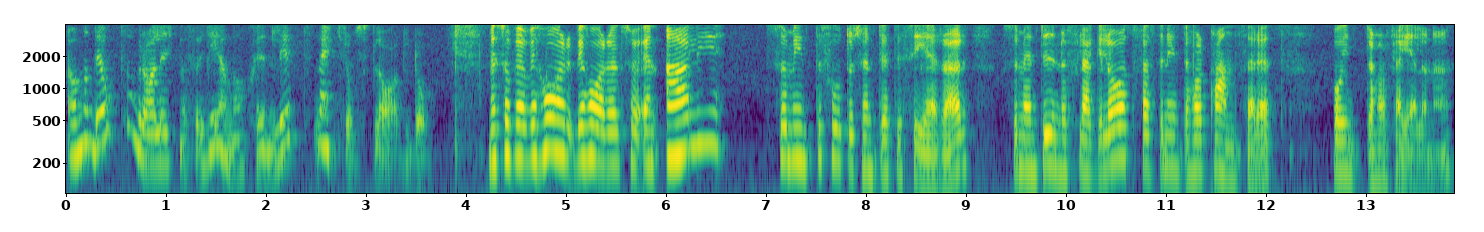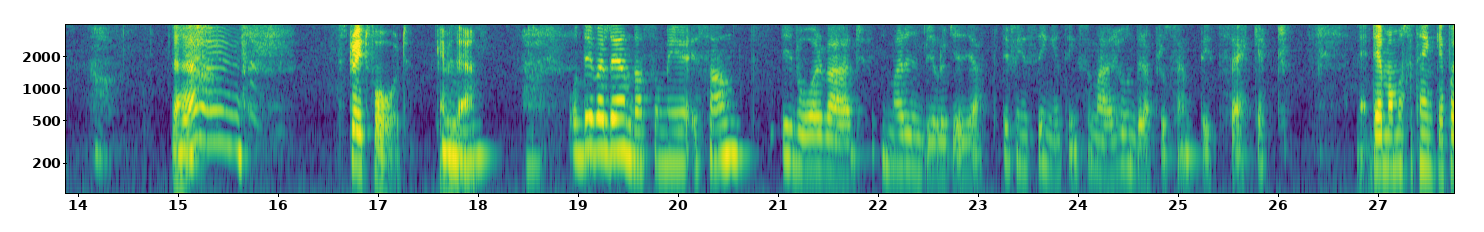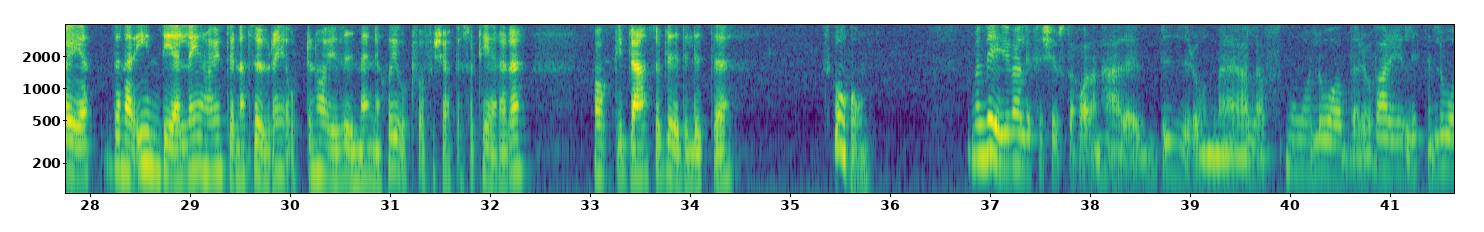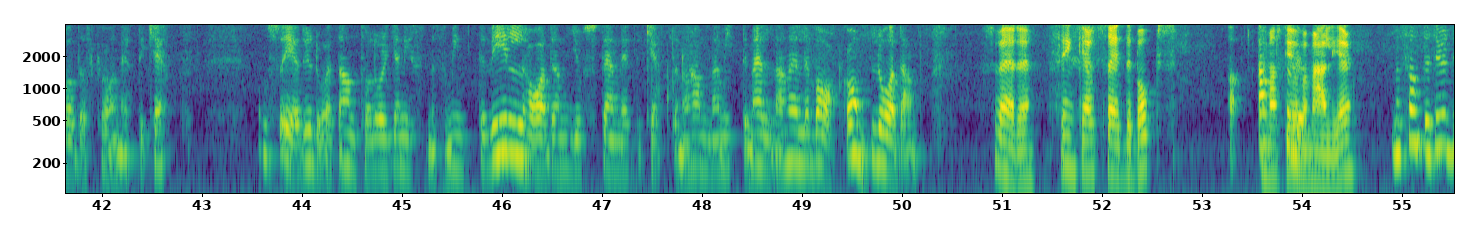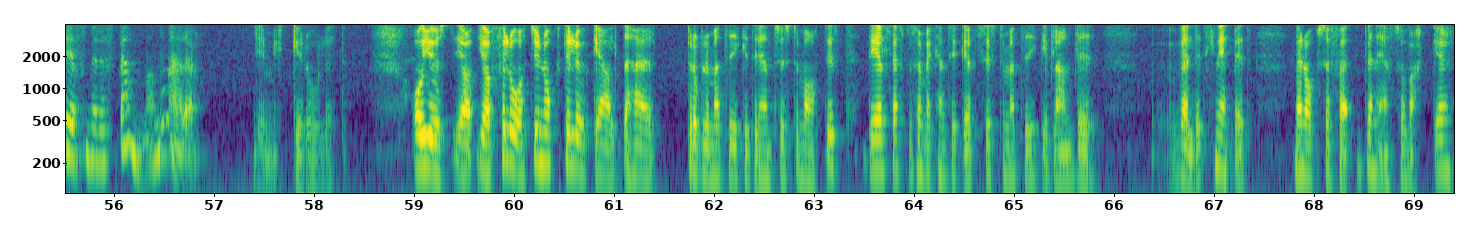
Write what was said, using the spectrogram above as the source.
Ja men det är också en bra liknelse, genomskinligt näckrosblad då. Men så vi har, vi har alltså en alg som inte fotosyntetiserar, som är en dinoflagellat fast den inte har pansaret och inte har flagellerna. Det här är straight forward kan vi säga. Mm. Och det är väl det enda som är sant i vår värld i marinbiologi att det finns ingenting som är hundraprocentigt säkert. Det man måste tänka på är att den här indelningen har ju inte naturen gjort, den har ju vi människor gjort för att försöka sortera det. Och ibland så blir det lite skohorn. Men vi är ju väldigt förtjusta att ha den här byrån med alla små lådor och varje liten låda ska ha en etikett. Och så är det ju då ett antal organismer som inte vill ha den, just den etiketten och hamna mittemellan eller bakom lådan. Så är det. Think outside the box. Ja, Om man ska jobba med alger. Men samtidigt är det det som är det spännande med det. Det är mycket roligt. Och just, jag, jag förlåter ju Noctiluca allt det här problematiken rent systematiskt. Dels eftersom jag kan tycka att systematik ibland blir väldigt knepigt, men också för att den är så vacker.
